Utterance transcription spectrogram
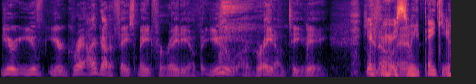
you're you've you're great. I've got a face made for radio, but you are great on TV. You're you know, very and sweet. Thank you.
